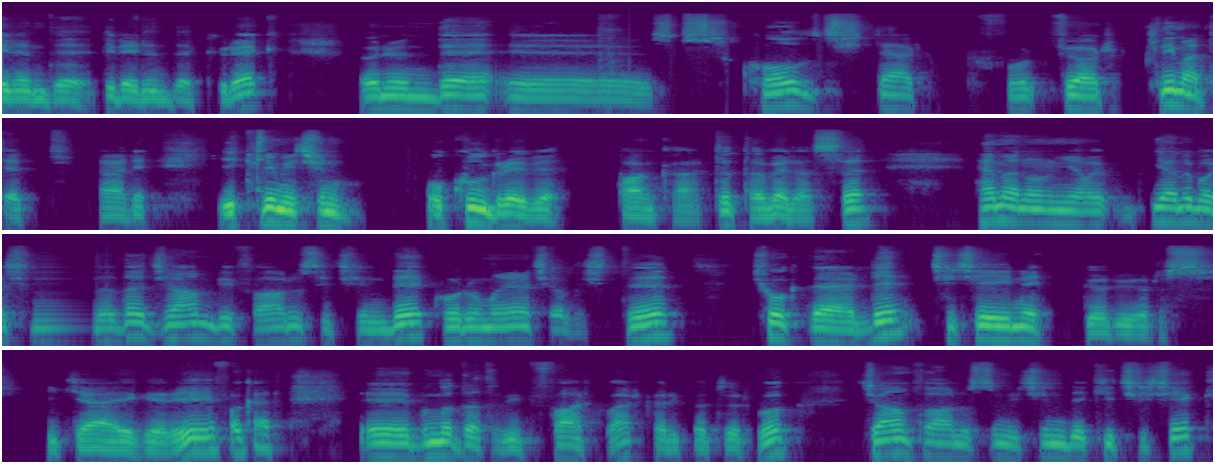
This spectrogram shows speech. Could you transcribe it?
elinde, bir elinde kürek. Önünde e, Skolstärk für Klimatet yani iklim için okul grevi pankartı, tabelası. Hemen onun yanı başında da cam bir fanus içinde korumaya çalıştığı çok değerli çiçeğini görüyoruz hikaye gereği. Fakat e, bunda da tabii bir fark var, karikatür bu. Cam fanusun içindeki çiçek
